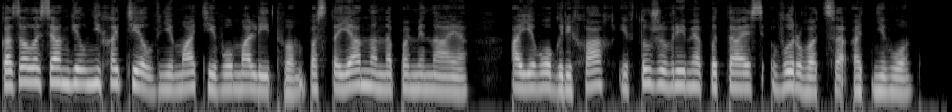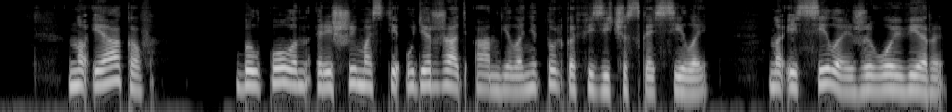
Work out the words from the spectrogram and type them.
Казалось, ангел не хотел внимать его молитвам, постоянно напоминая о его грехах и в то же время пытаясь вырваться от него. Но Иаков был полон решимости удержать ангела не только физической силой, но и силой живой веры.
